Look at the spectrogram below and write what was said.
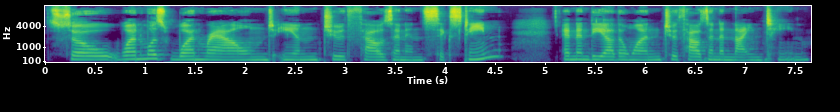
So, one was one round in 2016, and then the other one 2019.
